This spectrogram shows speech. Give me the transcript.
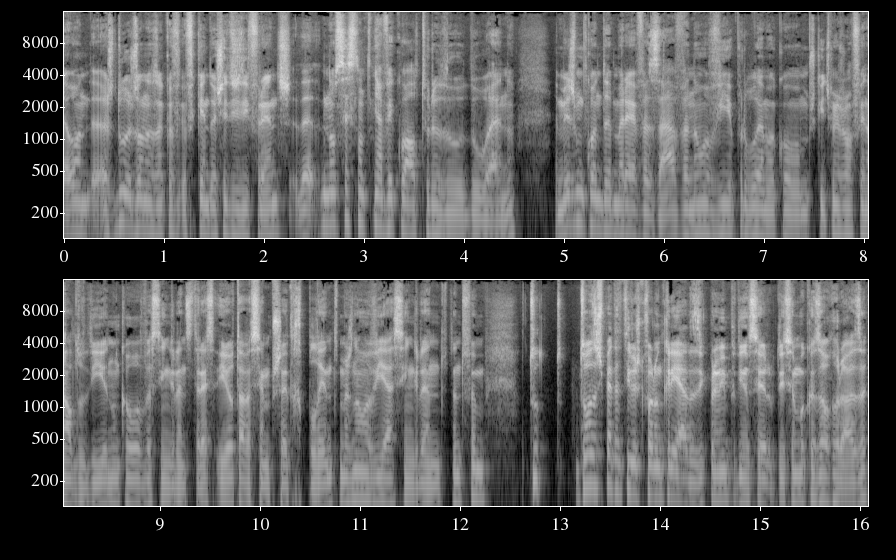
eh, onde, as duas zonas onde eu fiquei em dois sítios diferentes, eh, não sei se não tinha a ver com a altura do, do ano, mesmo quando a maré vazava, não havia problema com mosquitos, mesmo ao final do dia, nunca houve assim grande stress. Eu estava sempre cheio de repelente, mas não havia assim grande. Portanto, foi tu- todas as expectativas que foram criadas e que para mim podiam ser, podia ser uma coisa horrorosa,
